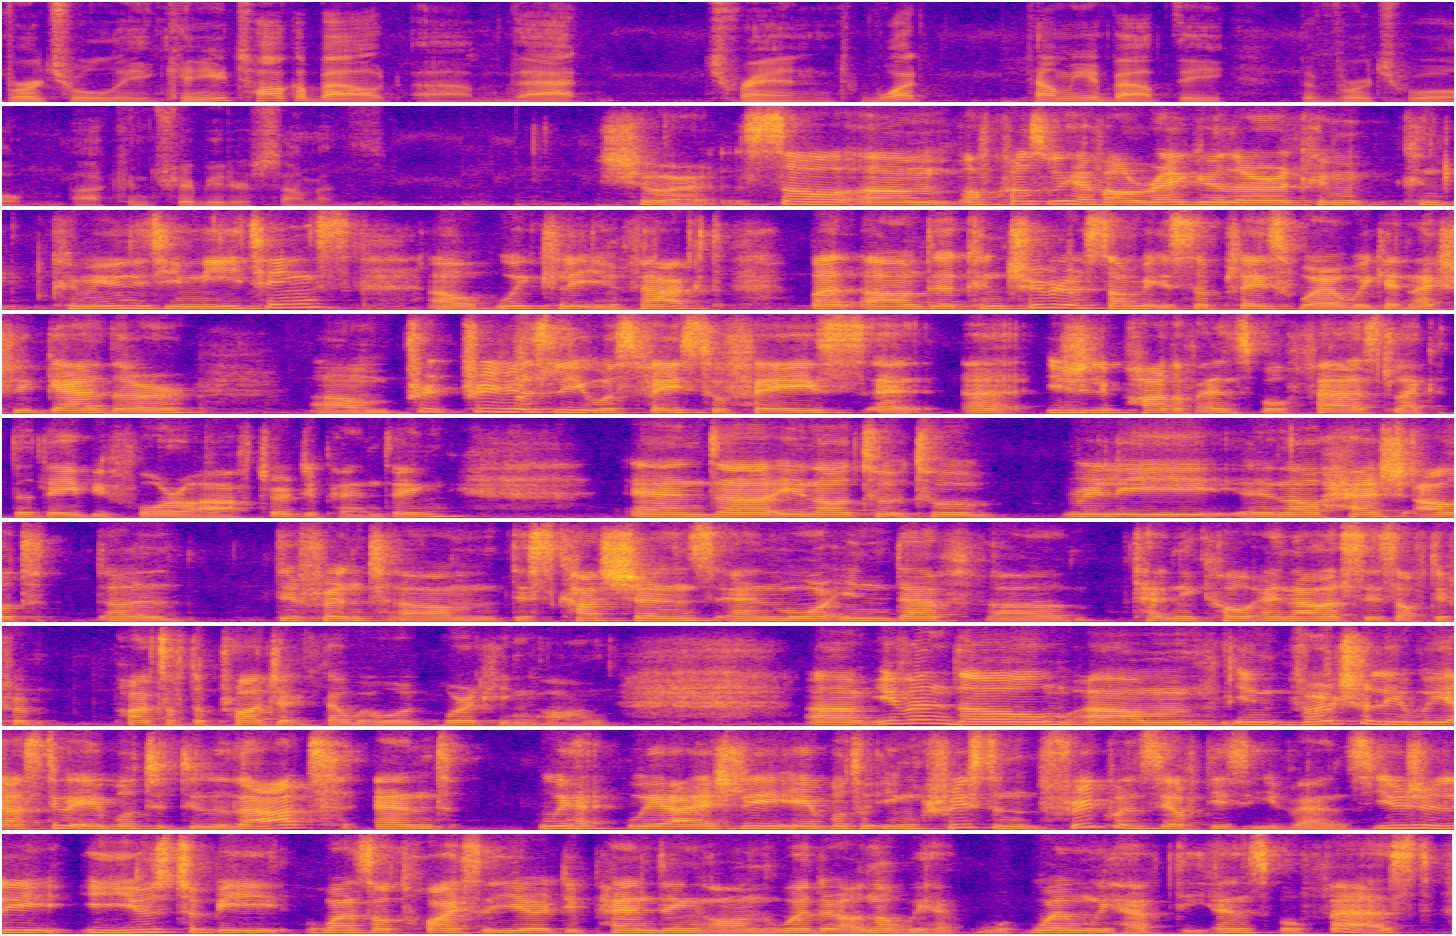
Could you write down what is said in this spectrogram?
virtually. Can you talk about um, that trend? What, tell me about the, the virtual uh, contributor summits. Sure. So, um, of course, we have our regular com com community meetings, uh, weekly, in fact. But um, the Contributor Summit is a place where we can actually gather. Um, pre previously, it was face to face, uh, usually part of Ansible Fest, like the day before or after, depending. And uh, you know, to to really you know hash out uh, different um, discussions and more in-depth uh, technical analysis of different parts of the project that we're working on. Um, even though um, in virtually we are still able to do that and we, we are actually able to increase the frequency of these events. Usually it used to be once or twice a year, depending on whether or not we have, when we have the Ansible Fest.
